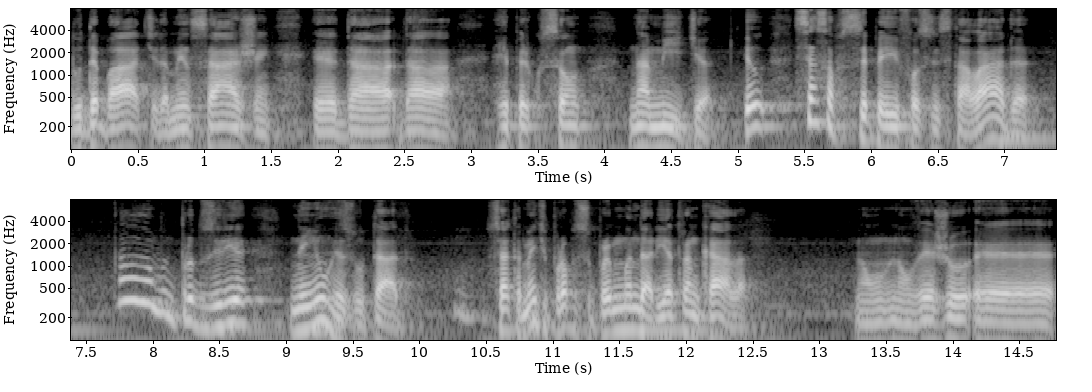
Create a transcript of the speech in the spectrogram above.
do debate, da mensagem, é, da, da, repercussão na mídia. Eu, se essa CPI fosse instalada, ela não produziria nenhum resultado. Certamente o próprio Supremo mandaria trancá-la. Não, não vejo é,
